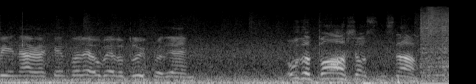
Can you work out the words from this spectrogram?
Be in there, I reckon, for a little bit of a blooper at the end. All the bar shots and stuff.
